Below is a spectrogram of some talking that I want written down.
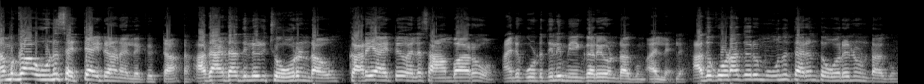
നമുക്ക് ആ ഊണ് സെറ്റ് ആയിട്ടാണല്ലേ കിട്ടുക? അതായത് അതിലൊരു ചോറുണ്ടാവും കറിയായിട്ട് വല്ല സാമ്പാറോ അതിന്റെ കൂട്ടത്തിൽ മീൻകറിയോ ഉണ്ടാകും അല്ലേ? അതുകൂടാതെ ഒരു മൂന്ന് തരം തോരനും ഉണ്ടാകും.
